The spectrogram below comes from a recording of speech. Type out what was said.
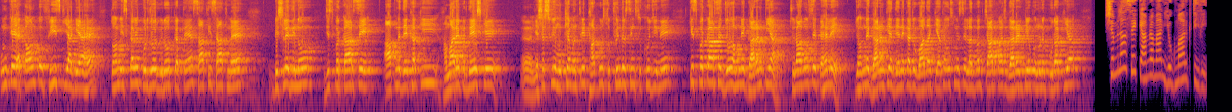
उनके अकाउंट को फ्रीज किया गया है तो हम इसका भी पुरजोर विरोध करते हैं। साथ ही साथ में पिछले दिनों जिस प्रकार से आपने देखा कि हमारे प्रदेश के यशस्वी मुख्यमंत्री ठाकुर सुखविंदर सिंह सुखू जी ने किस प्रकार से जो हमने गारंटियाँ चुनावों से पहले जो हमने गारंटियाँ देने का जो वादा किया था, उसमें से लगभग चार पाँच गारंटियों को उन्होंने पूरा किया। शिमला से कैमरामैन युगमार्ग टीवी।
